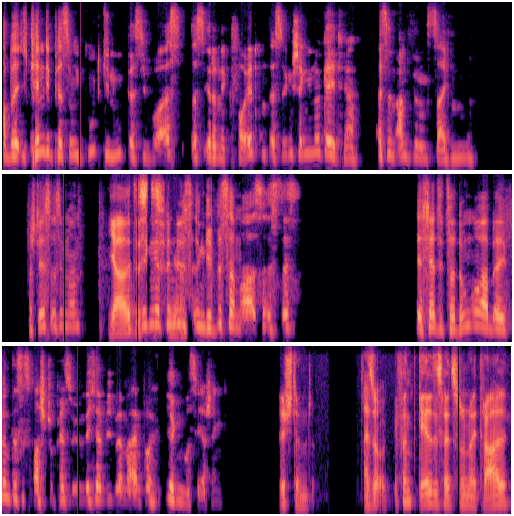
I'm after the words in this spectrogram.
aber ich kenne die Person gut genug, dass sie weiß, dass ihr nicht gefällt und deswegen schenke ich nur Geld her. Also in Anführungszeichen nur. Verstehst du, was ich meine? Ja, das Deswegen das finde ja. ich das in gewissermaßen ist das es hört sich zwar dumm an, aber ich finde, das ist fast schon persönlicher, wie wenn man einfach irgendwas herschenkt. Das stimmt. Also, ich finde, Geld ist halt so neutral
